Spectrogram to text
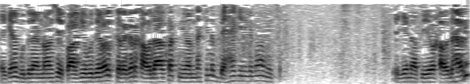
ඒ කියන්නේ බුදුරජාණන් වහන්සේ එපා කියපු දේවල් කර කර කවදාකවත් නිවන් දකින්න බෑ කියන එක තමයි මේක. ඒ කියන්නේ අපි ඒව කවදා හරි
